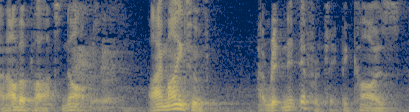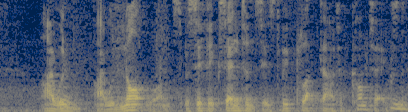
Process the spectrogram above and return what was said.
and other parts not, I might have written it differently because I would I would not want specific sentences to be plucked out of context. Mm.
